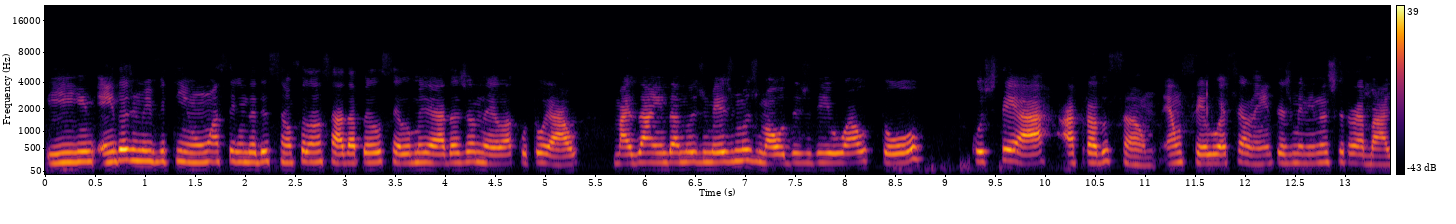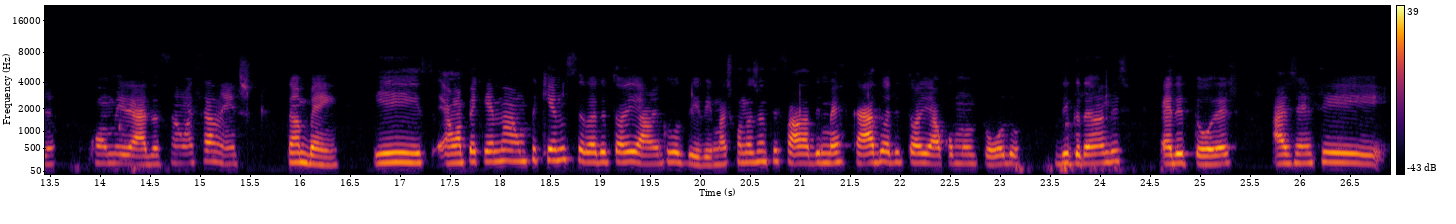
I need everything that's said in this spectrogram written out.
E em 2021, a segunda edição foi lançada pelo selo Mirada Janela Cultural, mas ainda nos mesmos moldes de o autor custear a produção. É um selo excelente, as meninas que trabalham com Mirada são excelentes também. E é uma pequena, um pequeno selo editorial, inclusive. Mas quando a gente fala de mercado editorial como um todo, de grandes editoras, a gente,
